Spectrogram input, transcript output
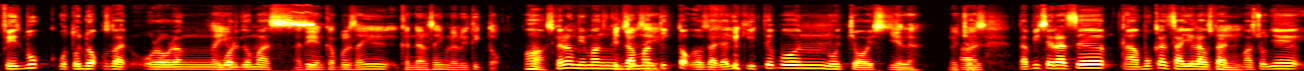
Facebook Ortodox Ustaz. Orang-orang Saya- warga emas Ada yang couple saya Kenal saya melalui TikTok. Ha, Sekarang memang Kejut zaman saya. TikTok Ustaz. Jadi kita pun no choice. Yelah No Ah, choice. tapi saya rasa ah, bukan saya lah Ustaz. Hmm. Maksudnya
